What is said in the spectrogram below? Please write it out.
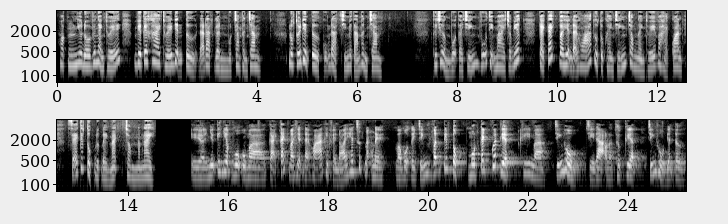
Hoặc như đối với ngành thuế, việc kê khai thuế điện tử đã đạt gần 100%, nộp thuế điện tử cũng đạt 98%. Thứ trưởng Bộ Tài chính Vũ Thị Mai cho biết, cải cách và hiện đại hóa thủ tục hành chính trong ngành thuế và hải quan sẽ tiếp tục được đẩy mạnh trong năm nay. Thì ờ, những cái nhiệm vụ mà cải cách và hiện đại hóa thì phải nói hết sức nặng nề và Bộ Tài chính vẫn tiếp tục một cách quyết liệt khi mà chính phủ chỉ đạo là thực hiện chính phủ điện tử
